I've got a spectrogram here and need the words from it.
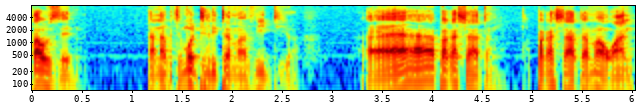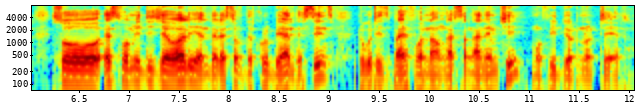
000 kana kuti modhilita mavhidhiyo ha pakashata pakashata ma1 so as for me dj holly and the rest of the crew behind the scenes tikuti its by for now. Ngatisangane muchi muvhidhiyo rinotera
